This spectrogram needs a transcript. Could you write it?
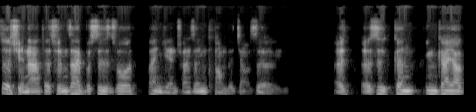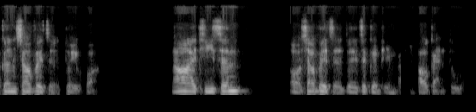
社群啊的存在不是说扮演传声筒的角色而已。而而是更应该要跟消费者对话，然后来提升哦消费者对这个品牌的好感度，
